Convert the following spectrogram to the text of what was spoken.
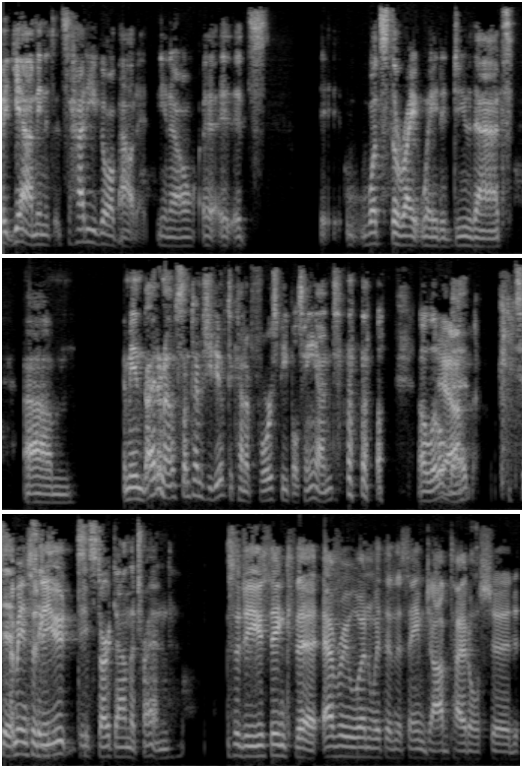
but yeah, I mean, it's, it's how do you go about it? You know, it, it's it, what's the right way to do that? Um, I mean, I don't know. Sometimes you do have to kind of force people's hand a little yeah. bit to. I mean, so to, do you to start down the trend? So, do you think that everyone within the same job title should?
